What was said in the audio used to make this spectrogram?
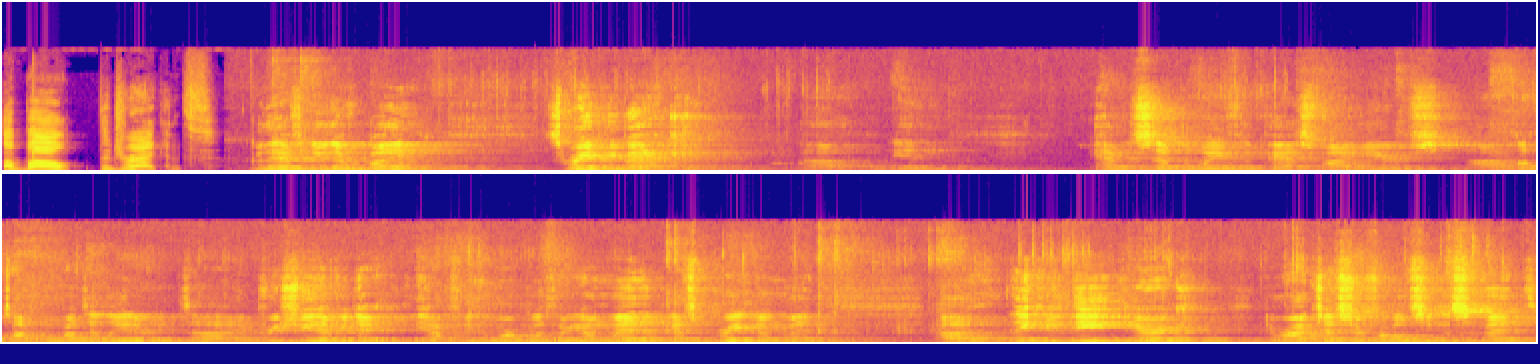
about the Dragons. Good afternoon, everybody. It's great to be back. And having stepped away for the past five years, uh, I'll talk more about that later. It, uh, I appreciate every day the opportunity to work with our young men. I've got some great young men. Uh, thank you, Dean, Eric, in Rochester for hosting this event.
